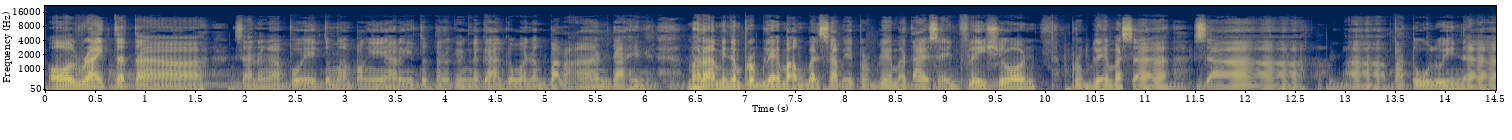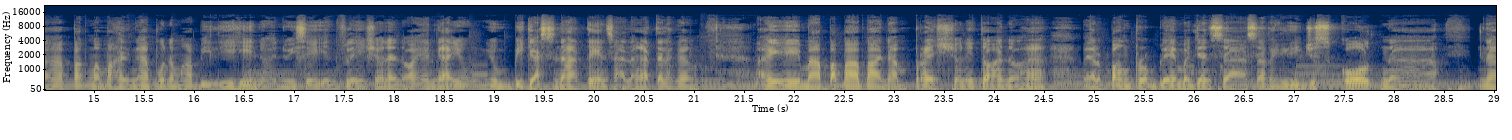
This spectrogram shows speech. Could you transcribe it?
All right, at uh, sana nga po eh, itong mga pangyayaring ito talagang nagagawa ng paraan dahil marami ng problema ang bansa. May problema tayo sa inflation, problema sa sa uh, patuloy na pagmamahal nga po ng mga bilihin. When we say inflation, ano, ayan nga, yung, yung bigas natin, sana nga talagang ay mapababa na ang presyo nito. Ano, ha? Meron pang problema dyan sa, sa religious cult na na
